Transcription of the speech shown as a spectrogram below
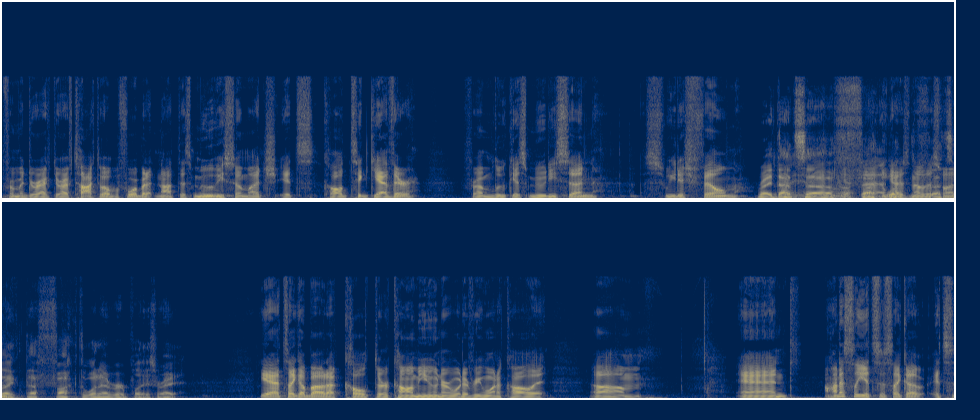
from a director I've talked about before, but not this movie so much. It's called Together from Lukas Moodysson, Swedish film. right, that's yeah, uh, you fuck. that. You guys know this that's one? like the fuck the whatever place, right? Yeah, it's like about a cult or commune or whatever you want to call it. Um, and honestly, it's just like a it's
